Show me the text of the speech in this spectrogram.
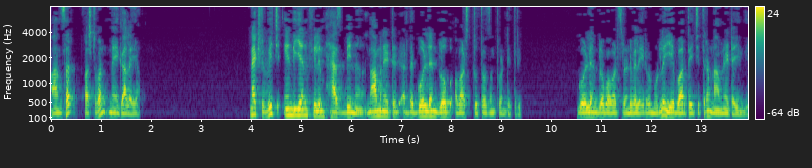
Answer first one Meghalaya next which Indian film has been nominated at the Golden Globe Awards two thousand twenty three Golden Globe Awards రెండు వేల ఇరవై మూడులో ఏ భారతీయ చిత్రం నామినేట్ అయ్యింది?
